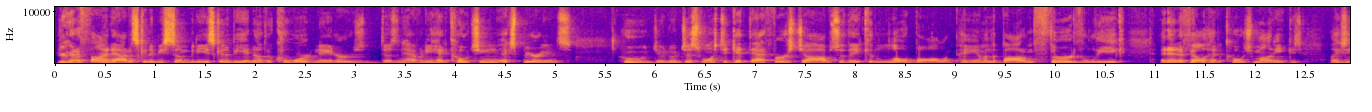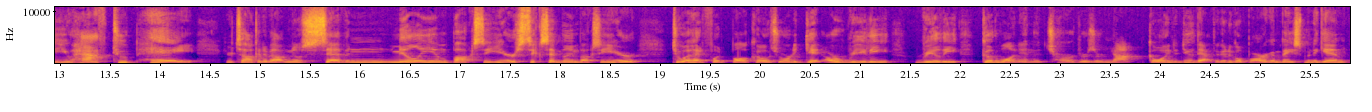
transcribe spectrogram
you're going to find out it's going to be somebody, it's going to be another coordinator who doesn't have any head coaching experience, who you know, just wants to get that first job so they can lowball and pay him in the bottom third of the league and NFL head coach money. Because, like I said, you have to pay. You're talking about you know seven million bucks a year, six seven million bucks a year to a head football coach in order to get a really really good one. And the Chargers are not going to do that. They're going to go bargain basement again,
